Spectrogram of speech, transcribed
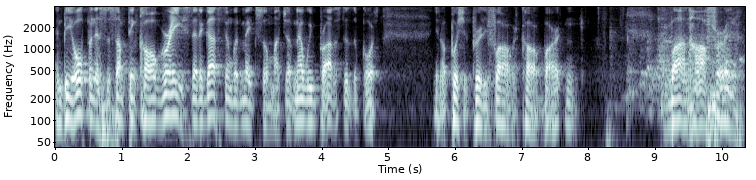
and be openness to something called grace that Augustine would make so much of. Now, we Protestants, of course, you know, push it pretty far with Karl Barth and Bonhoeffer and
